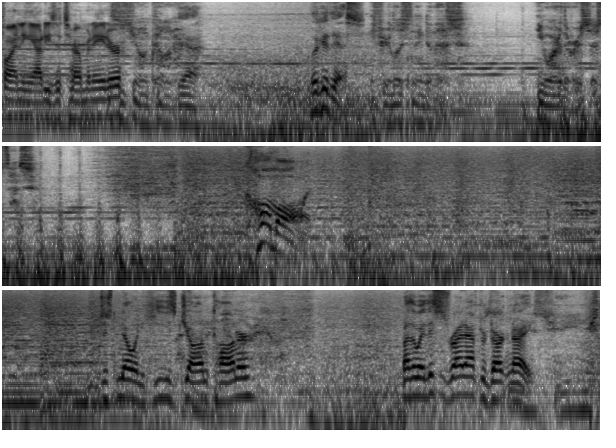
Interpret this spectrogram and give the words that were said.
finding out he's a Terminator. This is John Connor. Yeah. Look at this. If you're listening to this, you are the resistance. Come on. Just knowing he's John Connor. By the way, this is right after Dark Knight. Changed.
